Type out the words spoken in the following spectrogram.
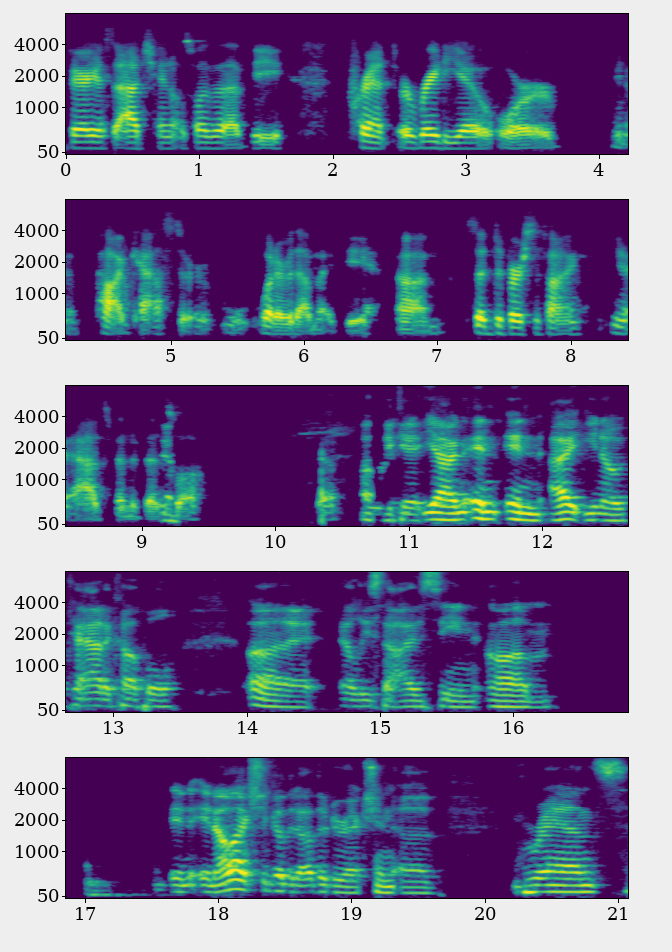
various ad channels whether that be print or radio or you know podcast or whatever that might be um, so diversifying you know ad spend a bit Yeah. as well Yeah. I like it. Yeah, and and and I, you know, to add a couple, uh, at least that I've seen, um, and and I'll actually go the other direction of brands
